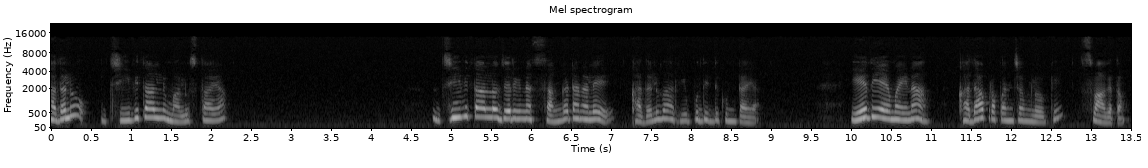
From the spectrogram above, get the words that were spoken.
కథలు జీవితాల్ని మలుస్తాయా? జీవితాల్లో జరిగిన సంఘటనలే కథలుగా రూపుదిద్దుకుంటాయా? ఏది ఏమైనా కథా ప్రపంచంలోకి స్వాగతం.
